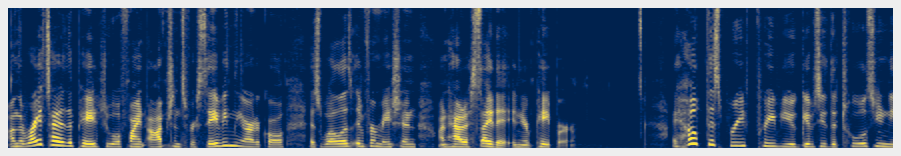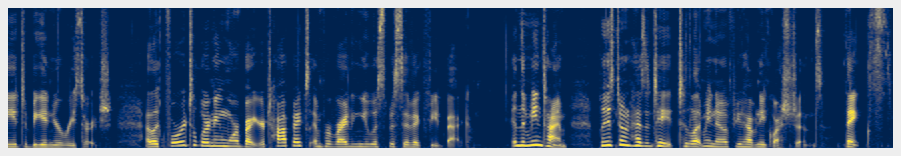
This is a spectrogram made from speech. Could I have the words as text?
On the right side of the page, you will find options for saving the article, as well as information on how to cite it in your paper. I hope this brief preview gives you the tools you need to begin your research. I look forward to learning more about your topics and providing you with specific feedback. In the meantime, please don't hesitate to let me know if you have any questions. Thanks.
